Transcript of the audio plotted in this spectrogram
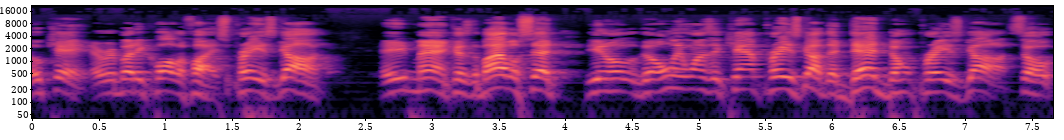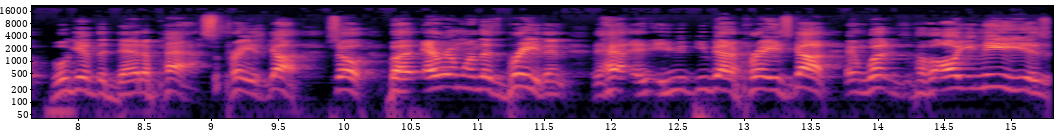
Okay, everybody qualifies. Praise God. Amen. Because the Bible said, you know, the only ones that can't praise God, the dead don't praise God. So we'll give the dead a pass. Praise God. So, but everyone that's breathing, you, you got to praise God. And what all you need is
